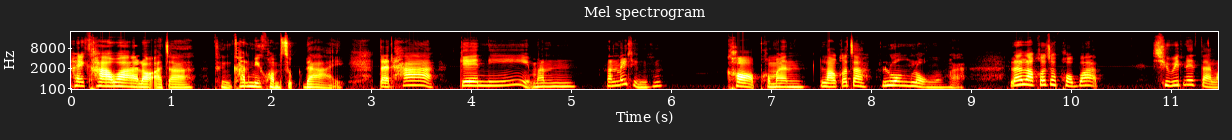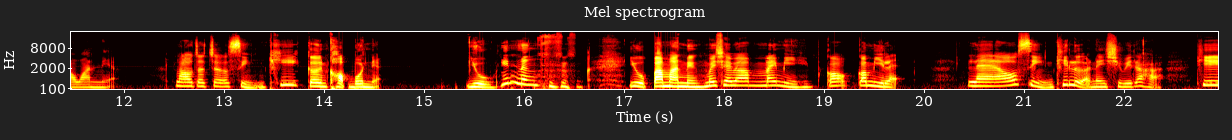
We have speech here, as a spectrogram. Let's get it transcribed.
ให้ค่าว่าเราอาจจะถึงขั้นมีความสุขได้ แต่ถ้าเกณฑ์นี้มันมันไม่ถึงขอบของมัน เราก็จะล่วงลงค่ะ แล้วเราก็จะพบว่าชีวิตในแต่ละวันเนี่ย เราจะเจอสิ่งที่เกินขอบบนเนี่ย อยู่นิดนึง อยู่ประมาณนึง ไม่ใช่ว่าไม่มี ก็ก็มีแหละ แล้วสิ่งที่เหลือในชีวิตอะค่ะ ที่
